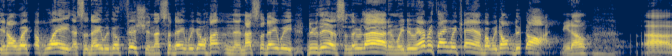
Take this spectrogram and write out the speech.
you know, wake up late. That's the day we go fishing. That's the day we go hunting. And that's the day we do this and do that. And we do everything we can, but we don't do God, you know? Uh,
